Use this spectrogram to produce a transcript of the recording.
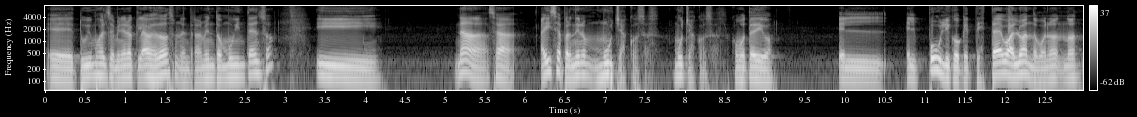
Eh, tuvimos el seminario Claves 2, un entrenamiento muy intenso y nada, o sea, ahí se aprendieron muchas cosas, muchas cosas. Como te digo, el, el público que te está evaluando, bueno, no,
